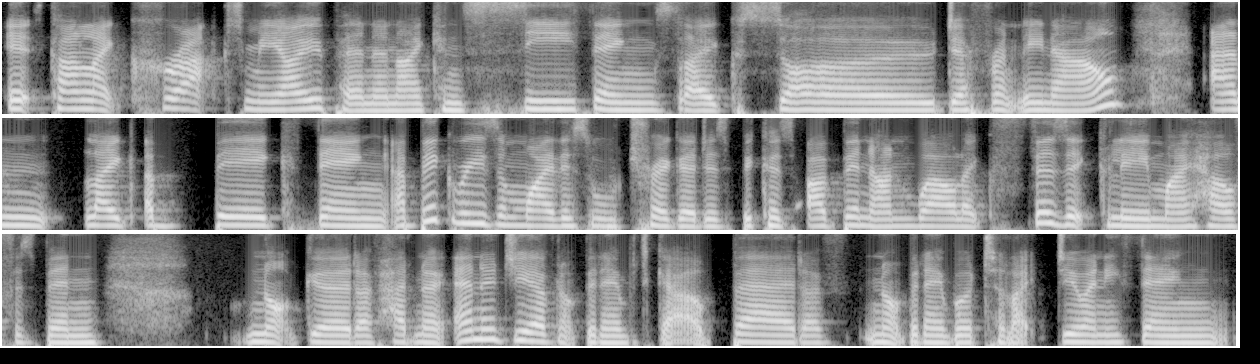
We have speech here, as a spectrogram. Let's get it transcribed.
it's kind of like cracked me open and I can see things like so differently now. And like a big thing, a big reason why this all triggered is because I've been unwell, like physically, my health has been not good. I've had no energy. I've not been able to get out of bed. I've not been able to like do anything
